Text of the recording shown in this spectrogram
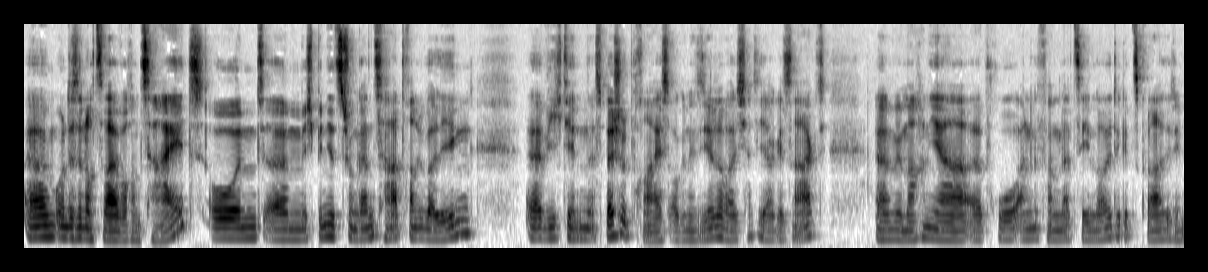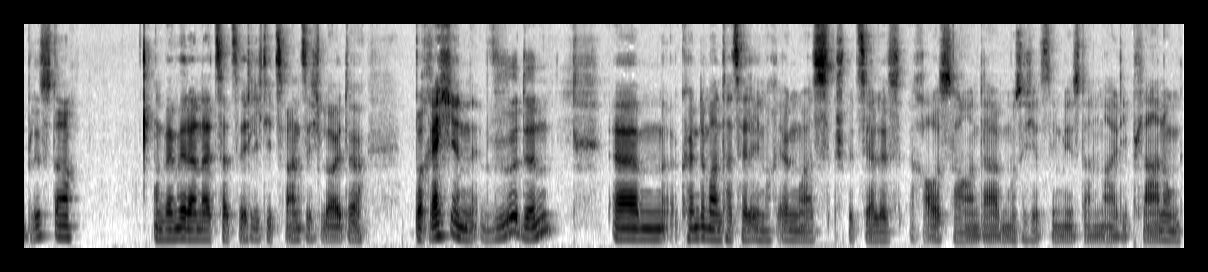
Ähm, und es sind noch zwei Wochen Zeit. Und ähm, ich bin jetzt schon ganz hart dran überlegen, äh, wie ich den Special-Preis organisiere, weil ich hatte ja gesagt, äh, wir machen ja äh, pro angefangener 10 Leute, gibt es quasi den Blister. Und wenn wir dann jetzt tatsächlich die 20 Leute brechen würden, ähm, könnte man tatsächlich noch irgendwas Spezielles raushauen. Da muss ich jetzt demnächst dann mal die Planung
